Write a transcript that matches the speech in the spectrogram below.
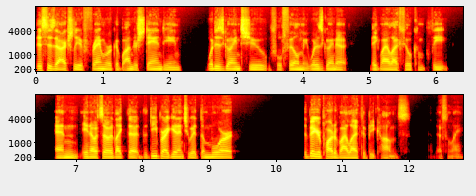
this is actually a framework of understanding what is going to fulfill me, what is going to make my life feel complete. And, you know, so like the, the deeper I get into it, the more, the bigger part of my life it becomes. Definitely.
